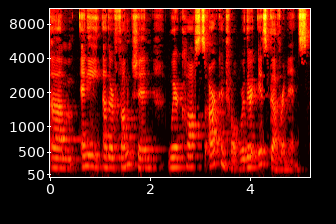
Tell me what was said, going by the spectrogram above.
um, any other function where costs are controlled, where there is governance.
